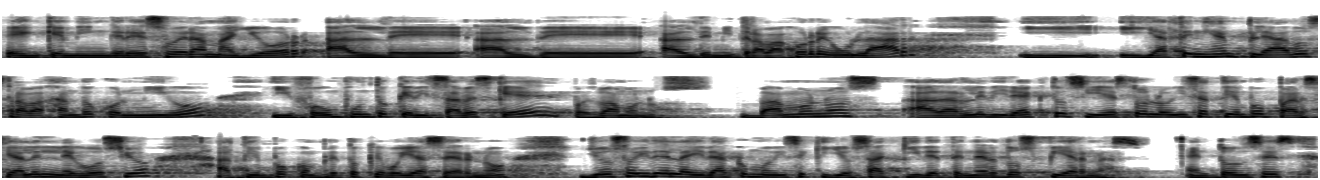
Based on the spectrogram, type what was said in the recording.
en que mi ingreso era mayor al de, al de, al de mi trabajo regular y, ya tenía empleados trabajando conmigo y fue un punto que di, ¿sabes qué? Pues vámonos, vámonos a darle directos y esto lo hice a tiempo parcial el negocio, a tiempo completo que voy a hacer, ¿no? Yo soy de la idea, como dice Kiyosaki, de tener dos piernas. Entonces,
